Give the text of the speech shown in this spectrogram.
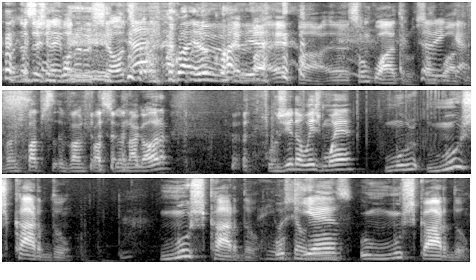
Quando Vocês vocês têm podem nos shots. Qua- Eram quatro. Epá, epá, são quatro. A São quatro. Vamos para, a, vamos para a segunda agora. O regionalismo é mu- muscardo. Muscardo. O que é é o muscardo?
